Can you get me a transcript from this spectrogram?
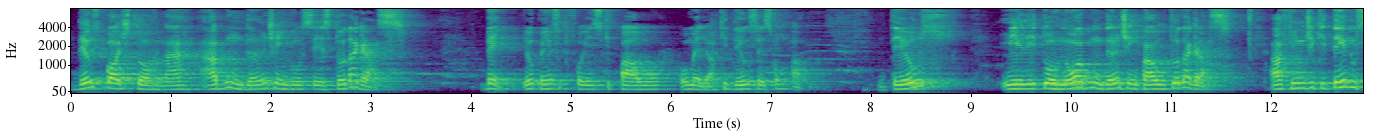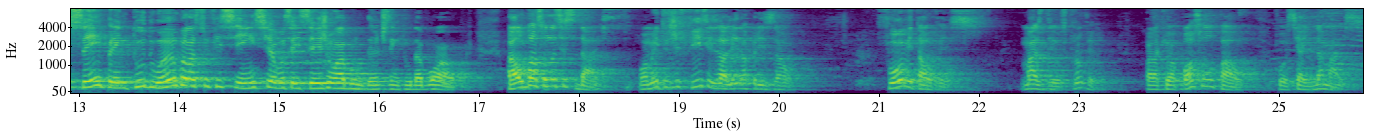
Deus pode tornar abundante em vocês toda a graça. Bem, eu penso que foi isso que Paulo, ou melhor, que Deus fez com Paulo. Deus, ele tornou abundante em Paulo toda a graça, a fim de que, tendo sempre em tudo ampla suficiência, vocês sejam abundantes em toda boa obra. Paulo passou necessidades, momentos difíceis ali na prisão, fome talvez, mas Deus proveu, para que o apóstolo Paulo fosse ainda mais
